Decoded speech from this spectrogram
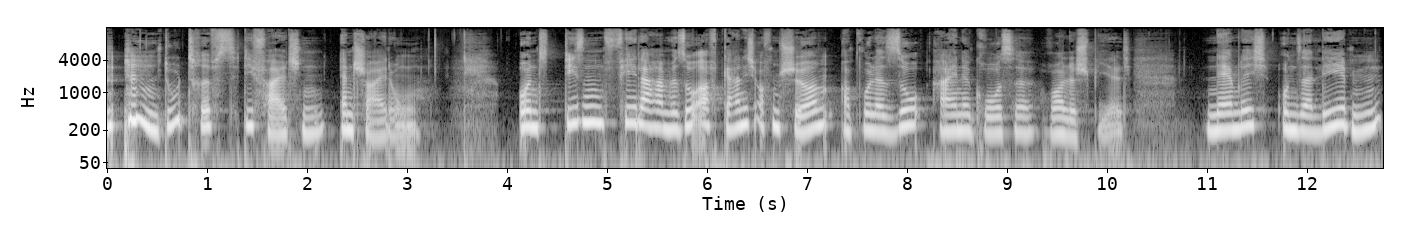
Du triffst die falschen Entscheidungen. Und diesen Fehler haben wir so oft gar nicht auf dem Schirm, obwohl er so eine große Rolle spielt. Nämlich unser Leben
